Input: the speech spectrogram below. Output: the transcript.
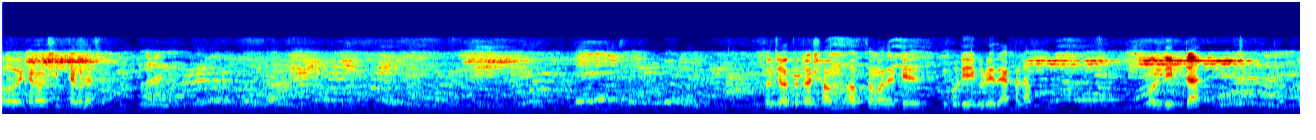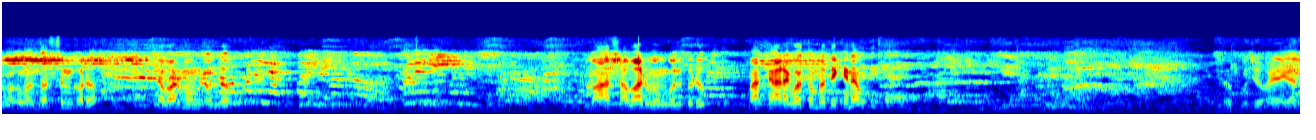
ও এখানেও শিব ঠাকুর আছে? তো যতটা সম্ভব তোমাদেরকে ঘুরিয়ে ঘুরিয়ে দেখালাম। মন্দিরটা, ভগবান দর্শন করো, সবার মঙ্গল হোক। মা সবার মঙ্গল করুক। মাকে আরেকবার তোমরা দেখে নাও। তো পুজো হয়ে গেল।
